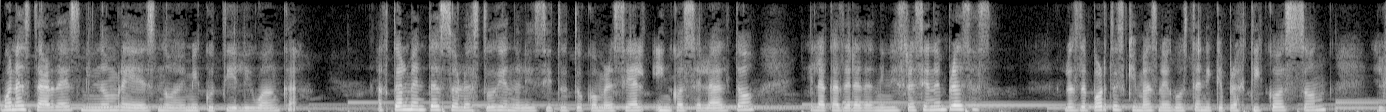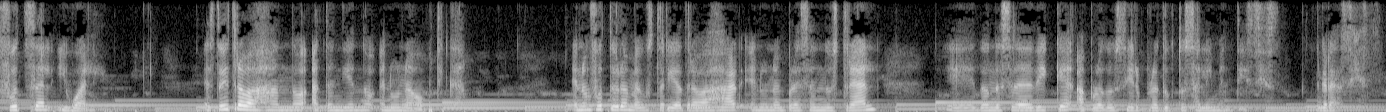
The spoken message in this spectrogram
Buenas tardes, mi nombre es Noemi Cutili Huanca. Actualmente solo estudio en el Instituto Comercial Incosel Alto y la carrera de Administración de Empresas. Los deportes que más me gustan y que practico son el futsal y wally. Estoy trabajando atendiendo en una óptica. En un futuro me gustaría trabajar en una empresa industrial eh, donde se dedique a producir productos alimenticios. Gracias.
